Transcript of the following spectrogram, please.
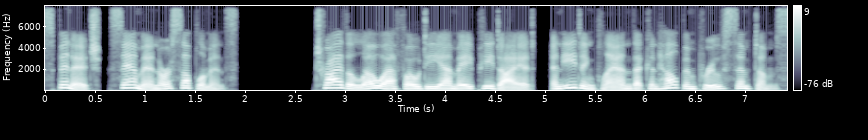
spinach, salmon, or supplements. Try the low FODMAP diet, an eating plan that can help improve symptoms.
